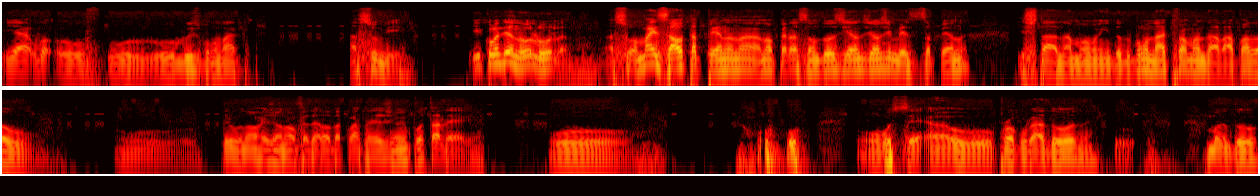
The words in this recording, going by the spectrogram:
e a, o, o, o, Luiz Bonatti assumir. E condenou Lula, a sua mais alta pena na, na operação, 12 anos e 11 meses. Essa pena está na mão ainda do Bonatti para mandar lá para o, o, Tribunal Regional Federal da Quarta Região em Porto Alegre. O, o, o, o procurador né, mandou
